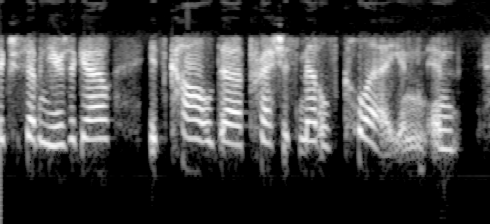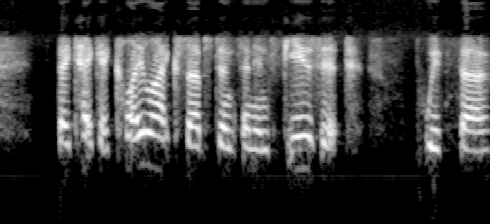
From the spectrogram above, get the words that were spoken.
six or seven years ago. It's called uh, precious metals clay, and, and they take a clay-like substance and infuse it with uh,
